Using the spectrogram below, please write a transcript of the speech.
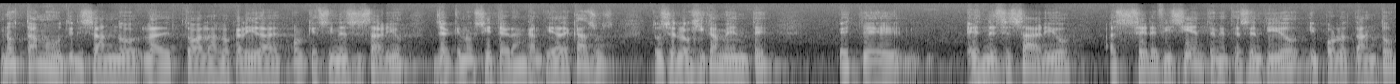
no estamos utilizando la de todas las localidades porque es innecesario, ya que no existe gran cantidad de casos. Entonces, lógicamente, este, es necesario ser eficiente en este sentido y por lo tanto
